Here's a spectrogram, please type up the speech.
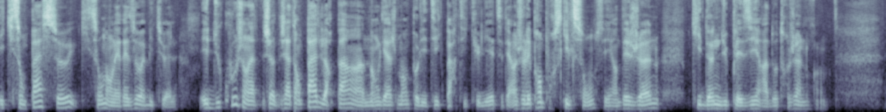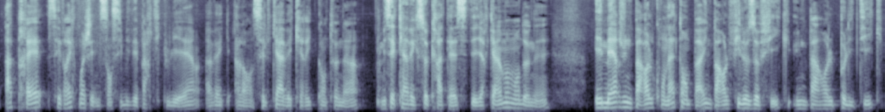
et qui sont pas ceux qui sont dans les réseaux habituels. Et du coup, j'attends pas de leur part un engagement politique particulier, etc. Je les prends pour ce qu'ils sont, c'est-à-dire des jeunes qui donnent du plaisir à d'autres jeunes. Après, c'est vrai que moi j'ai une sensibilité particulière avec, alors c'est le cas avec Eric Cantona, mais c'est le cas avec Socrates, c'est-à-dire qu'à un moment donné, émerge une parole qu'on n'attend pas, une parole philosophique, une parole politique,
